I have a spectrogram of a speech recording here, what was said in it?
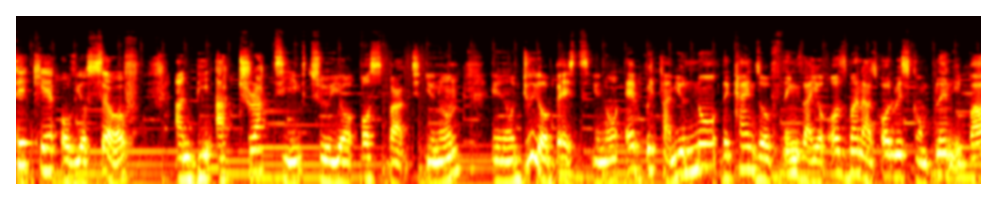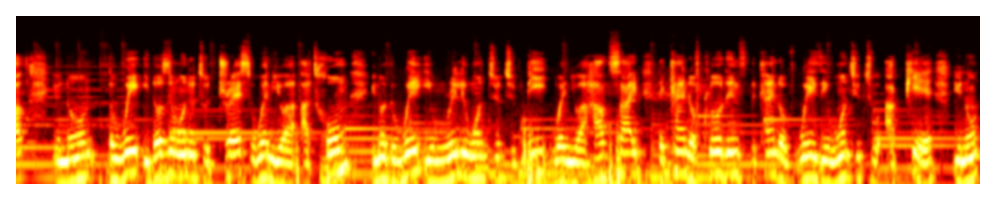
take care of yourself and be attractive to your husband you know. You know do your best you know every time. You know the kinds of things that your husband has always complained about you know the way he doesn't want you to dress when you are at home you know the way he really wants you to be when you are outside the kind of clothing the kind of ways he wants you to appear you know.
